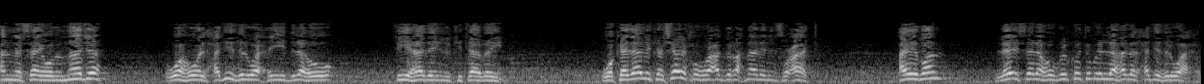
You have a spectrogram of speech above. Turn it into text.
النسائي وابن ماجه وهو الحديث الوحيد له في هذين الكتابين. وكذلك شيخه عبد الرحمن بن سعاد أيضا ليس له في الكتب إلا هذا الحديث الواحد.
